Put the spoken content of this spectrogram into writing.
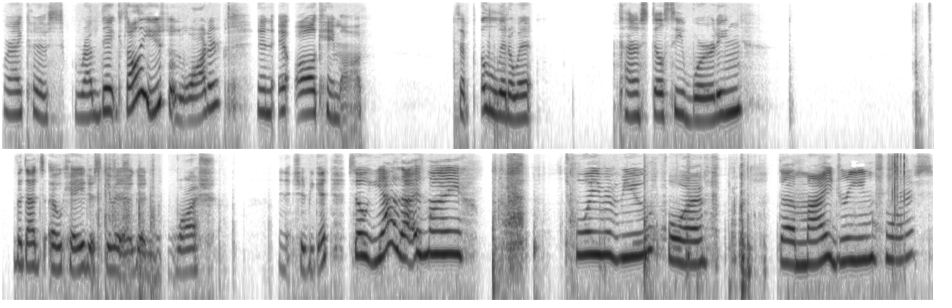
where I could have scrubbed it. Because all I used was water. And it all came off. Except a little bit. Kind of still see wording but that's okay. Just give it a good wash and it should be good. So yeah, that is my toy review for the My Dream Horse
